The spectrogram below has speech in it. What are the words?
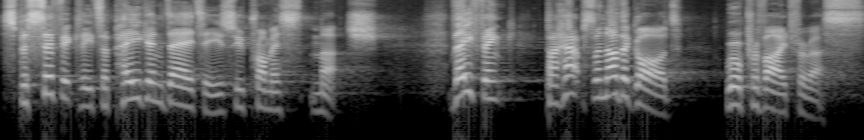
specifically to pagan deities who promise much. They think perhaps another God will provide for us.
